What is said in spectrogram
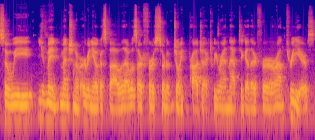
So we, you've made mention of Urban Yoga Spa. That was our first sort of joint project. We ran that together for around three years.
